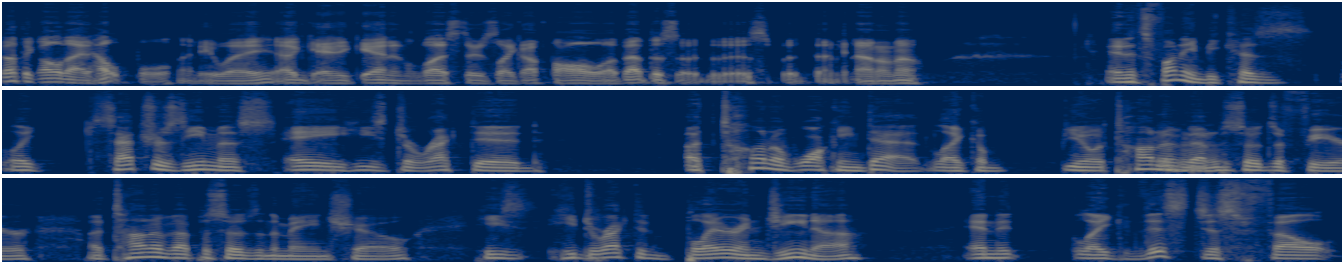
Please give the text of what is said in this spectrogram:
nothing all that helpful anyway. Again, again, unless there's like a follow up episode to this, but I mean, I don't know. And it's funny because like Satrazemis, a he's directed a ton of Walking Dead, like a you know a ton of mm-hmm. episodes of Fear, a ton of episodes of the main show. He's he directed Blair and Gina, and it like this just felt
